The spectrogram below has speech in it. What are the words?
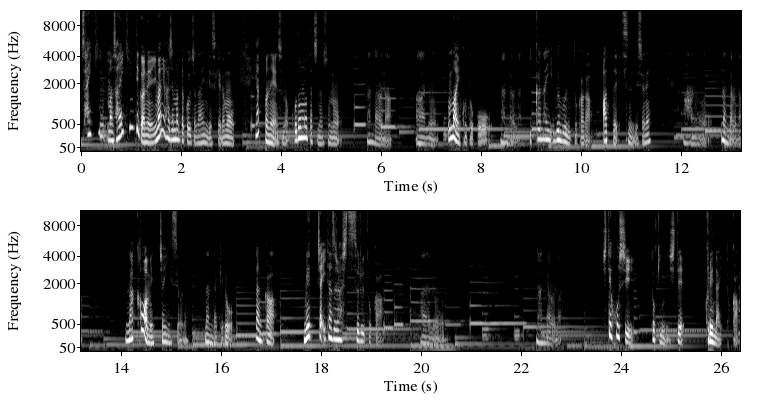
最近、まあ最近っていうかね、今に始まったことじゃないんですけども、やっぱね、その子供たちのその、なんだろうな、あの、うまいことこう、なんだろうな、いかない部分とかがあったりするんですよね。あの、なんだろうな。中はめっちゃいいんですよね。なんだけど、なんか、めっちゃいたずらするとか、あの、なんだろうな。してほしい時にしてくれないとか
